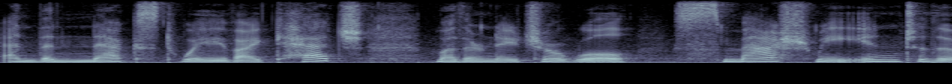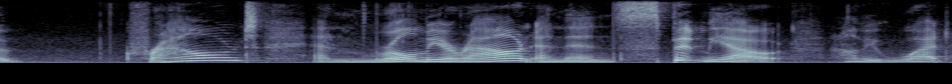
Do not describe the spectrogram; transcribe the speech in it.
And the next wave I catch, Mother Nature will smash me into the ground and roll me around and then spit me out. I'll be, what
